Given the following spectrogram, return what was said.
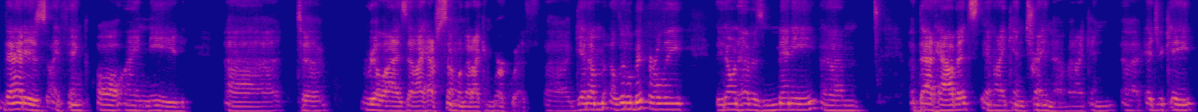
that is, I think, all I need uh, to realize that I have someone that I can work with. Uh, get them a little bit early. They don't have as many um, bad habits, and I can train them and I can uh, educate,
